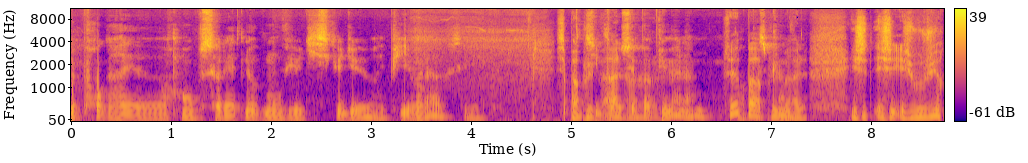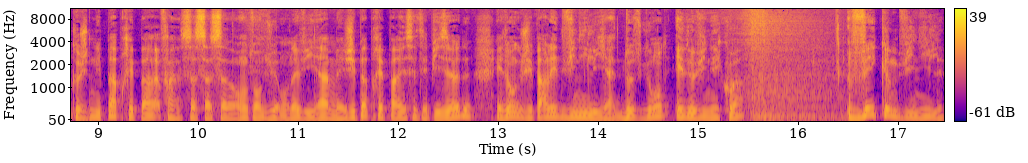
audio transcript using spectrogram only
le progrès rend obsolète nos, mon vieux disque dur et puis voilà. C'est c'est pas plus mal. C'est pas plus mal. Hein. C'est pas, plus mal. Et je, vous jure que je n'ai pas préparé. Enfin, ça, ça, ça a entendu à mon avis, hein, mais j'ai pas préparé cet épisode. Et donc, j'ai parlé de vinyle il y a deux secondes. Et devinez quoi? V comme vinyle.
